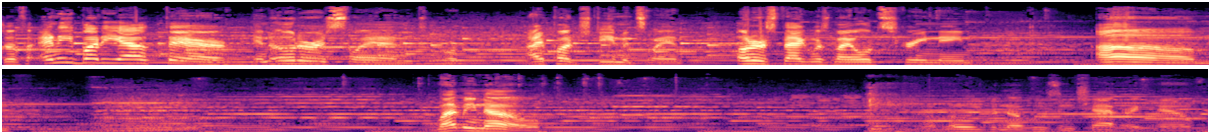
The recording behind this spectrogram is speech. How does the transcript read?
So if anybody out there in Odorous Land, or I Punch Demons Land, Odorous Bag was my old screen name. Um, let me know. I don't even know who's in chat right now.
